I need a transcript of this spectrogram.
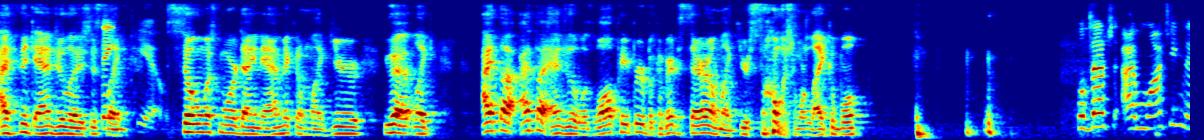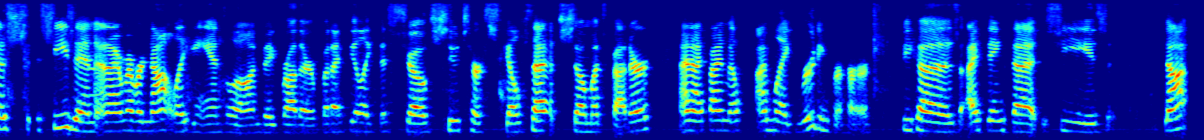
I think Angela is just Thank like you. so much more dynamic. I'm like, you're you have like, I thought I thought Angela was wallpaper, but compared to Sarah, I'm like, you're so much more likable. Well, that's I'm watching this season and I remember not liking Angela on Big Brother, but I feel like this show suits her skill set so much better, and I find myself I'm like rooting for her because I think that she's not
